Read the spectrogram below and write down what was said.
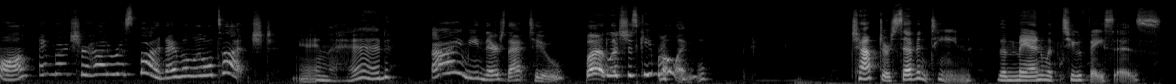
Aw, I'm not sure how to respond. I'm a little touched. In the head. I mean, there's that too. But let's just keep rolling. Chapter 17 The Man with Two Faces.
